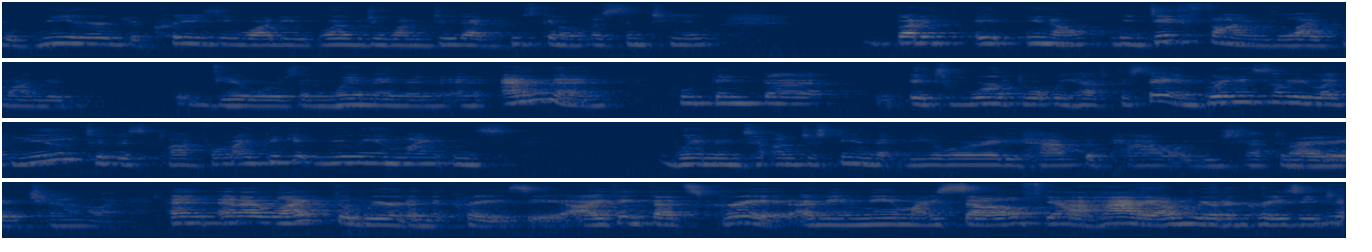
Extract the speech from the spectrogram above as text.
you're weird, you're crazy. Why do you, why would you want to do that? Who's gonna listen to you? But it, it you know, we did find like-minded viewers and women and, and, and men who think that it's worth what we have to say. And bringing somebody like you to this platform, I think it really enlightens women to understand that we already have the power. You just have to know where to channel it. and and i like the weird and the crazy i think that's great i mean me myself yeah hi i'm weird and crazy too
